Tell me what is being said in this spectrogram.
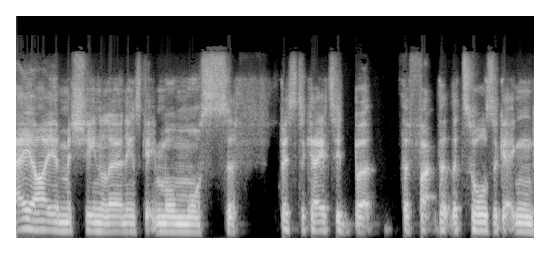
AI and machine learning is getting more and more sophisticated, but the fact that the tools are getting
